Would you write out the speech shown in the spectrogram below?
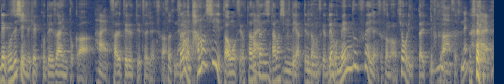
でご自身で結構デザインとかはい。されてるって言ってたじゃないですか、そうですね。れも楽しいとは思うんですよ。多田さん自身楽しくてやってると思うんですけど、でも面倒くさいじゃないですかその表裏一体っていうか、まあそうですね、はい、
